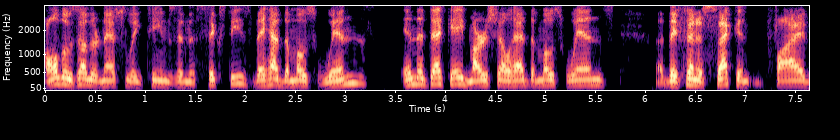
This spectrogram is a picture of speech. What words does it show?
all those other National League teams in the 60s. They had the most wins in the decade. Marichal had the most wins. Uh, they finished second five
